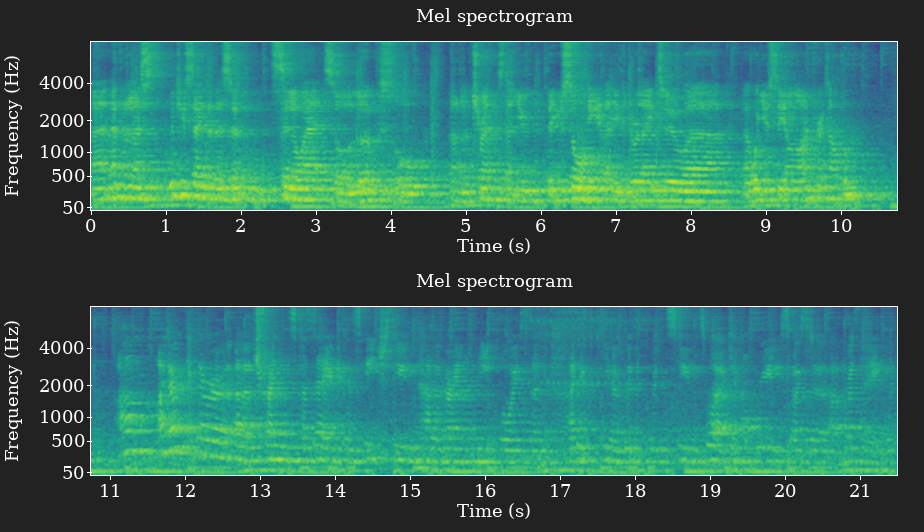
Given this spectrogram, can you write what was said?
Uh, nevertheless, would you say that there's certain silhouettes or looks or know, trends that you that you saw here that you could relate to uh, uh, what you see online, for example? Um, I don't think there are uh, trends per se each student had a very unique voice, and I think you know with with students' work, you're not really supposed to uh, resonate with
